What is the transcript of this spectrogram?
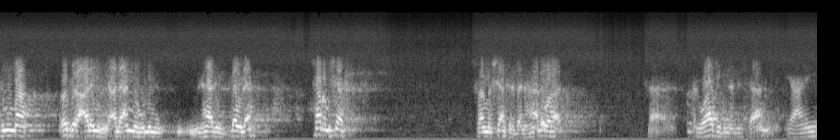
ثم عثر عليه على أنه من من هذه الدولة صار مشاكل. صار مشاكل بين هذا وهذا. فالواجب إن الإنسان يعني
